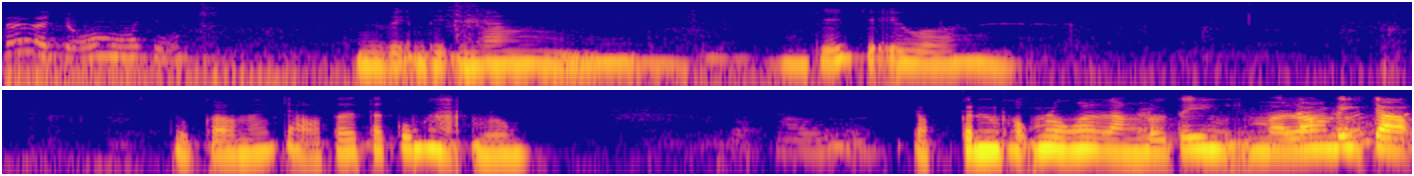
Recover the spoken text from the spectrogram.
Thế là chỗ mua chị viện thiện nhân. Chí chỉ qua tụi con nó chọt tới tới cuốn hạm luôn. Chọt kinh khủng luôn á lần đầu tiên mà lon đi chọt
